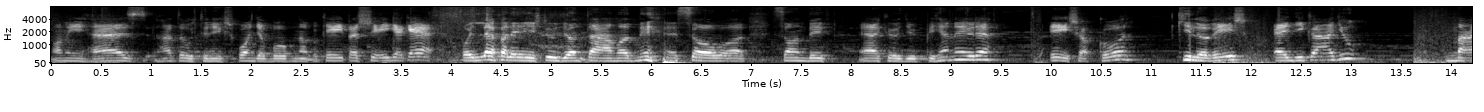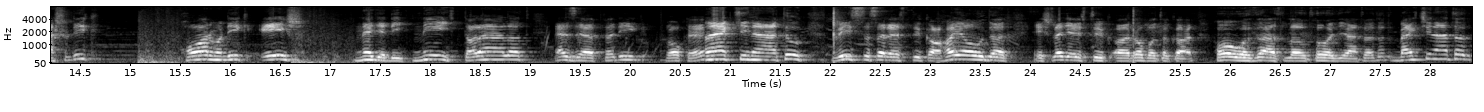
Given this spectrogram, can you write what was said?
amihez hát úgy tűnik Spongyabobnak a képességeke, hogy lefelé is tudjon támadni, szóval Sandit elküldjük pihenőre, és akkor kilövés egyik ágyú, második, harmadik és negyedik négy találat, ezzel pedig, oké, okay, megcsináltuk, visszaszereztük a hajódat, és legyőztük a robotokat. Hol zászlót, hogy játszhatod? Megcsináltad?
